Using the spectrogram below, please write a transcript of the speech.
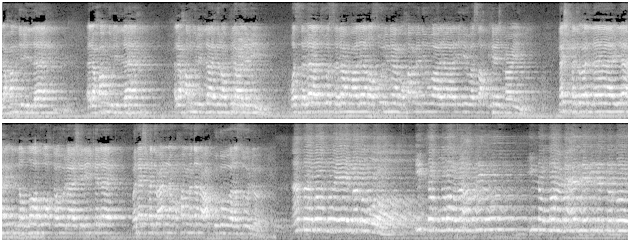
الحمد لله الحمد لله الحمد لله رب العالمين. والصلاة والسلام على رسولنا محمد وعلى آله وصحبه أجمعين. نشهد أن لا إله إلا الله وحده لا شريك له ونشهد أن محمدا عبده ورسوله. أما بعد فيا عباد الله اتقوا الله وأطيعوا إن الله مع الذين اتقوا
